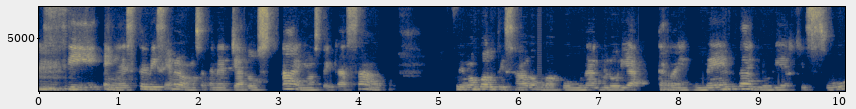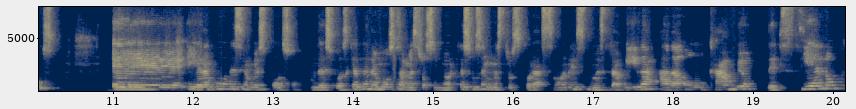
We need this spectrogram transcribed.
Sí, en este diciembre vamos a tener ya dos años de casado. Fuimos bautizados bajo una gloria tremenda, gloria a Jesús. Eh, y era como decía mi esposo, después que tenemos a nuestro Señor Jesús en nuestros corazones, nuestra vida ha dado un cambio del cielo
